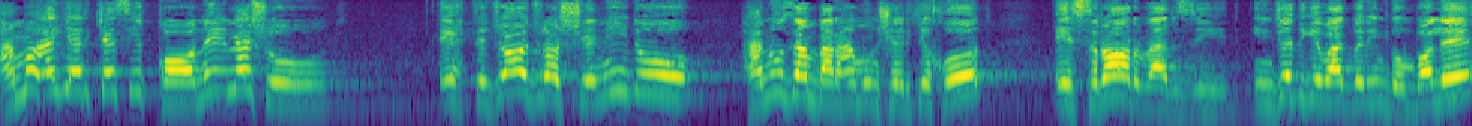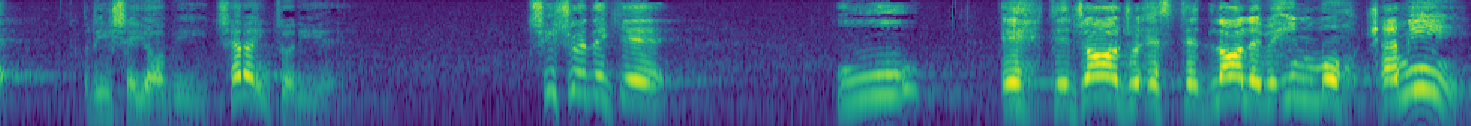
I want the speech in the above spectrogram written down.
اما اگر کسی قانع نشد احتجاج را شنید و هنوزم بر همون شرک خود اصرار ورزید اینجا دیگه باید بریم دنبال ریشه یابی. چرا اینطوریه؟ چی شده که او احتجاج و استدلال به این محکمی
